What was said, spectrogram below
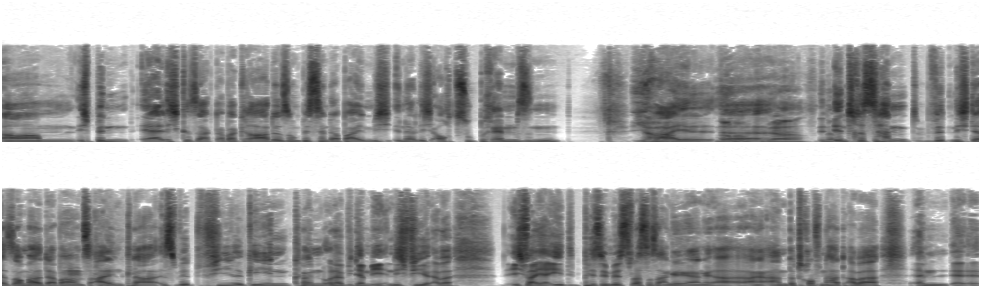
Ähm, ich bin ehrlich gesagt aber gerade so ein bisschen dabei, mich innerlich auch zu bremsen. ja, weil äh, ja, ne? interessant wird nicht der Sommer. Da war uns allen klar, es wird viel gehen können oder wieder mehr, nicht viel, aber ich war ja eh Pessimist, was das angegangen, äh, anbetroffen hat. Aber ähm, äh,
